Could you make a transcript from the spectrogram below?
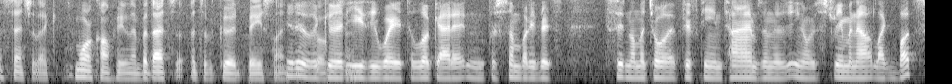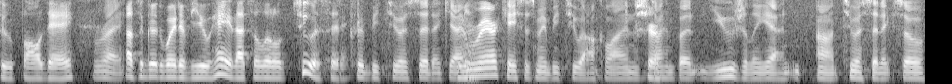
Essentially, like it's more complicated than that, but that's a, that's a good baseline. It is a good, on. easy way to look at it. And for somebody that's sitting on the toilet 15 times and you know, streaming out like butt soup all day, Right. that's a good way to view, hey, that's a little too acidic. could be too acidic. Yeah, in Yeah. rare cases, maybe too alkaline. Sure. But usually, yeah, uh, too acidic. So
